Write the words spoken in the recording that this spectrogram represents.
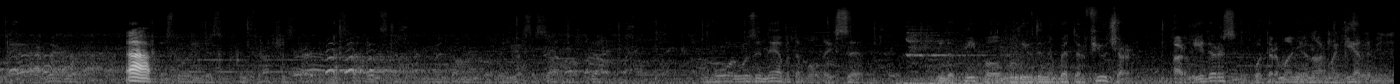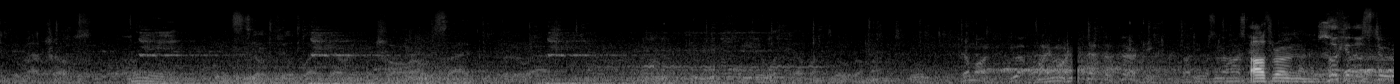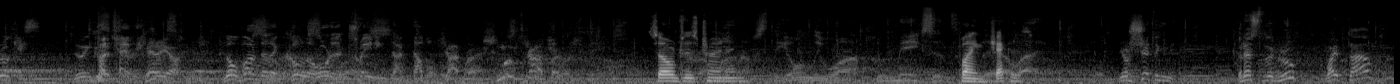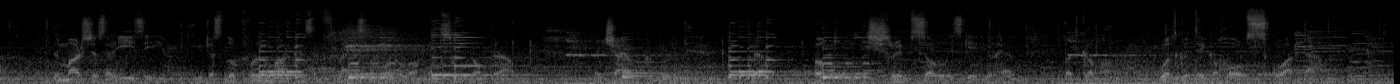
where were? Ah, The story is construction started in Stalin's time and went on until the USSR dropped out. War was inevitable, they said. And the people believed in a better future. Our leaders put their money on Armageddon. For me, it still feels like having control outside could be around. Did you hear what happened to Romanov's bathrooms. Look at those two rookies. Doing good. Carry on. No wonder the colonel ordered training done double. Soldiers training. The only one who makes it Playing there checkers. alive. You're shitting me. The rest of the group wiped out? The marshes are easy. You just look for the markers and flags to walk along them so you don't drown. A child could do it. Well, okay, the shrimps always gave you hell. But come on, what could take a whole squad down?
